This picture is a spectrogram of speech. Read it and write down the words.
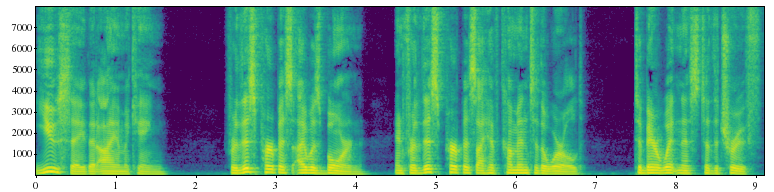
You say that I am a king. For this purpose I was born, and for this purpose I have come into the world, to bear witness to the truth.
